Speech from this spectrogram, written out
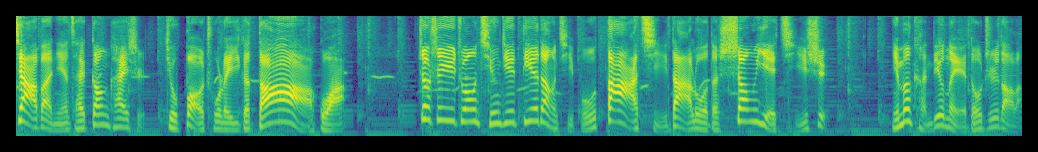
下半年才刚开始，就爆出了一个大瓜。这是一桩情节跌宕起伏、大起大落的商业奇事。你们肯定呢也都知道了，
